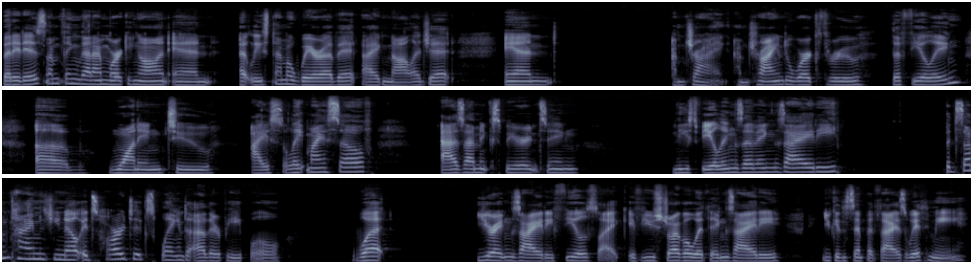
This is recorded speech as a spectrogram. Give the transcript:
But it is something that I'm working on, and at least I'm aware of it. I acknowledge it. And I'm trying. I'm trying to work through the feeling of wanting to isolate myself as I'm experiencing these feelings of anxiety. But sometimes, you know, it's hard to explain to other people what your anxiety feels like. If you struggle with anxiety, you can sympathize with me.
